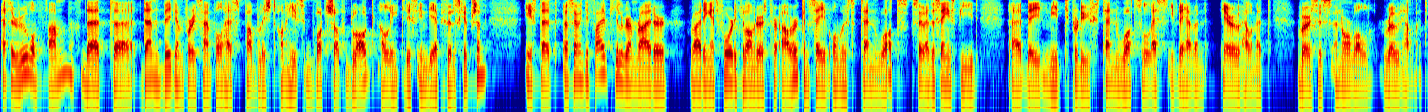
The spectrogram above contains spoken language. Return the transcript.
as a rule of thumb that uh, Dan Bigham, for example, has published on his Watt Shop blog, I'll link to this in the episode description, is that a 75 kilogram rider riding at 40 kilometers per hour can save almost 10 watts. So at the same speed, uh, they need to produce 10 watts less if they have an aero helmet versus a normal road helmet.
